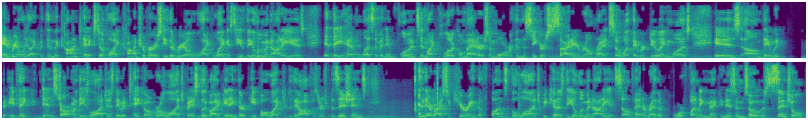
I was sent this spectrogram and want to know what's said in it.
And really, like within the context of like controversy, the real like legacy of the Illuminati is it, they had less of an influence in like political matters and more within the secret society realm, right? So what they were doing was is um, they would if they didn't start one of these lodges, they would take over a lodge basically by getting their people elected to the officers' positions and thereby securing the funds of the lodge because the Illuminati itself had a rather poor funding mechanism. So it was essential,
